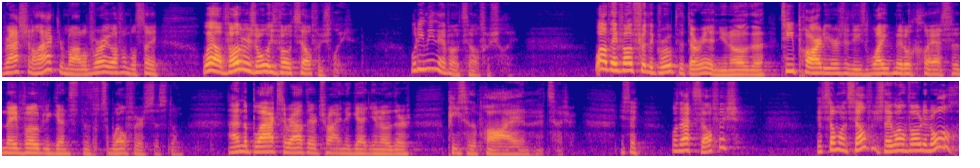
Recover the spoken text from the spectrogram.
rational actor model, very often will say, well, voters always vote selfishly. What do you mean they vote selfishly? Well, they vote for the group that they're in. You know, the Tea Partiers are these white middle class, and they vote against the welfare system. And the blacks are out there trying to get, you know, their piece of the pie, and etc. You say, well, that's selfish. If someone's selfish, they won't vote at all.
